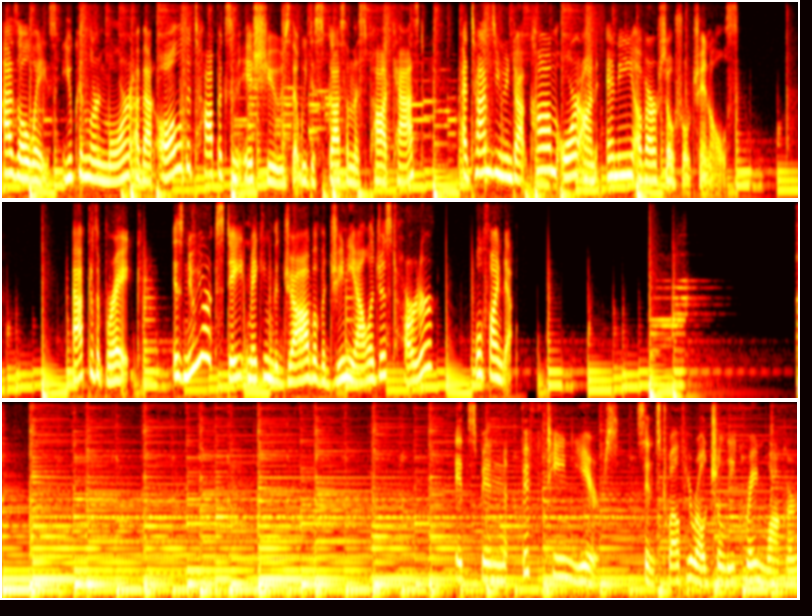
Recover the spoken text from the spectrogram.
As always, you can learn more about all of the topics and issues that we discuss on this podcast at timesunion.com or on any of our social channels. After the break, is New York State making the job of a genealogist harder? We'll find out. It's been 15 years since 12 year old Shalik Rainwalker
